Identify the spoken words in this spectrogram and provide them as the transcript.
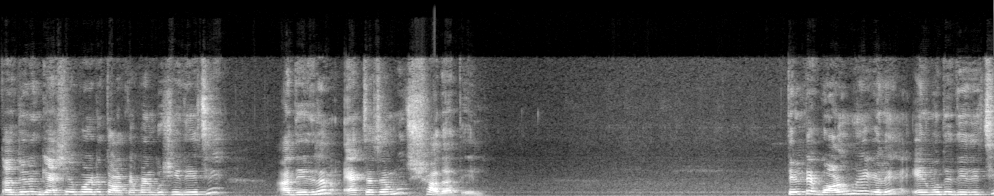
তার জন্য গ্যাসের উপর একটা তড়কা প্যান বসিয়ে দিয়েছি আর দিয়ে দিলাম এক চা চামচ সাদা তেল। তেলটা গরম হয়ে গেলে এর মধ্যে দিয়ে দিচ্ছি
